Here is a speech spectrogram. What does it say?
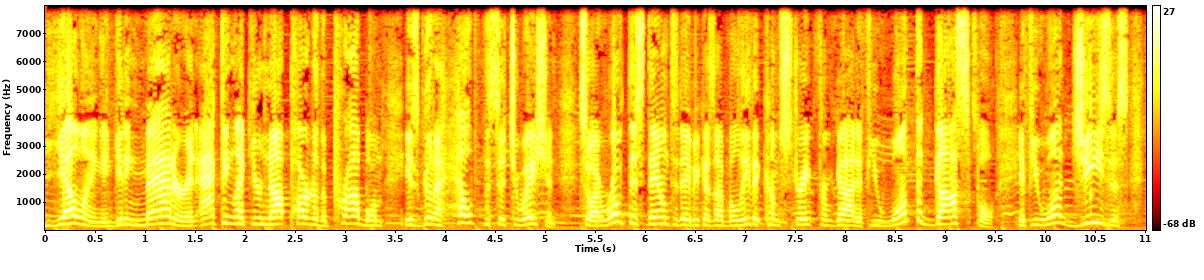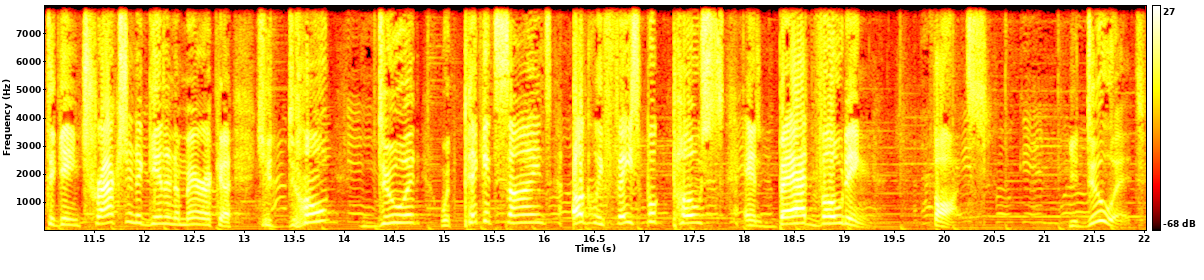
yelling and getting madder and acting like you're not part of the problem is going to help the situation. So I wrote this down today because I believe it comes straight from God. If you want the gospel, if you want Jesus to gain traction again in America, you don't do it with picket signs, ugly Facebook posts, and bad voting thoughts. You do it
